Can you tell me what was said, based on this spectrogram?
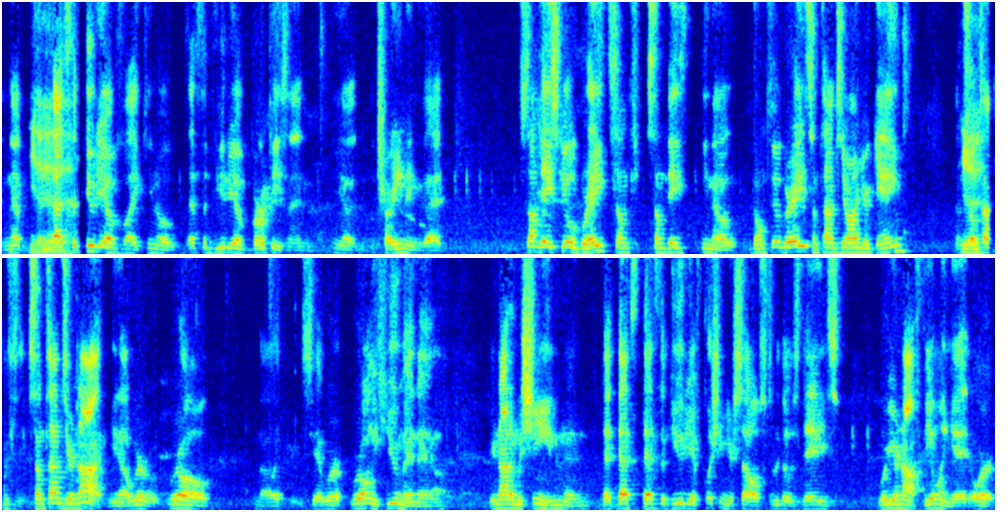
And that yeah. and that's the beauty of like, you know, that's the beauty of burpees and you know, training that some days feel great, some some days, you know, don't feel great. Sometimes you're on your game. And yeah. sometimes sometimes you're not. You know, we're we're all you know, yeah, we're we're only human and you're not a machine and that that's that's the beauty of pushing yourself through those days where you're not feeling it or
